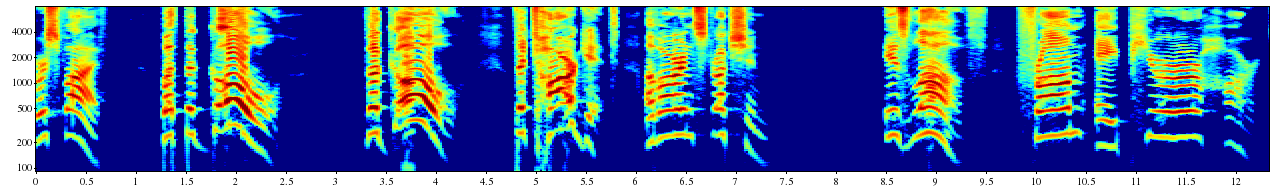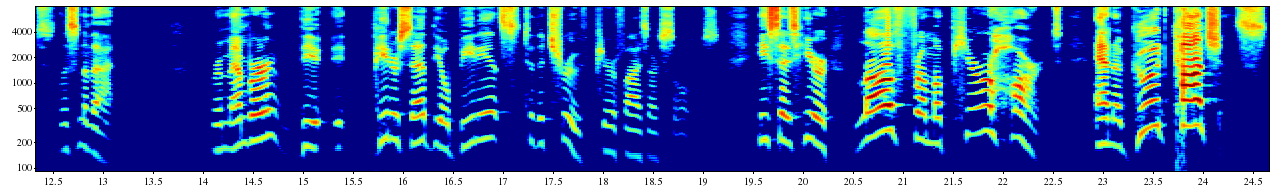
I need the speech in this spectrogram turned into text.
Verse 5. But the goal, the goal, the target of our instruction is love from a pure heart. Listen to that. Remember, the, it, Peter said the obedience to the truth purifies our souls. He says here, love from a pure heart and a good conscience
